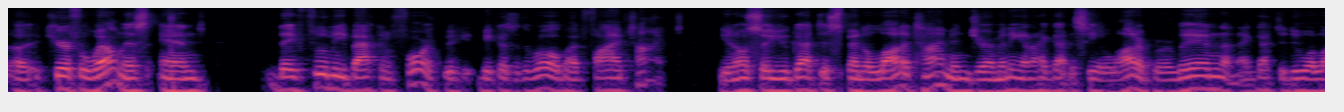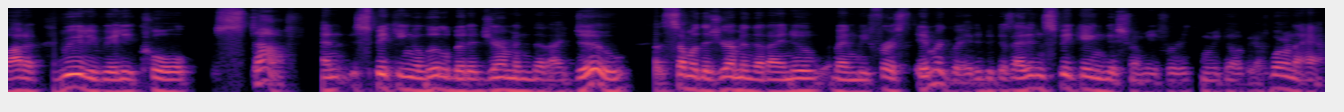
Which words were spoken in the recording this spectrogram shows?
a cure for wellness and they flew me back and forth because of the role about five times. You know, so you got to spend a lot of time in Germany and I got to see a lot of Berlin and I got to do a lot of really, really cool stuff. And speaking a little bit of German that I do, some of the German that I knew when we first immigrated, because I didn't speak English when we first, when we go, I was one and a half,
